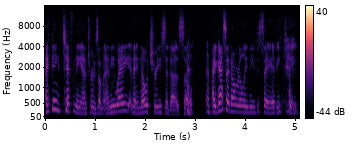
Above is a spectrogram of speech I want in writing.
I think Tiffany enters them anyway and I know Teresa does. So I guess I don't really need to say anything.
